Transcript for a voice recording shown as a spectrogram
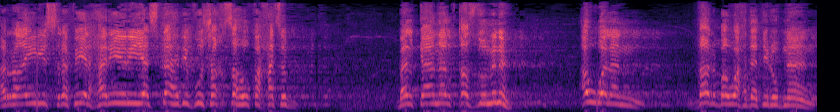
الرئيس رفيق الحريري يستهدف شخصه فحسب بل كان القصد منه اولا ضرب وحدة لبنان.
